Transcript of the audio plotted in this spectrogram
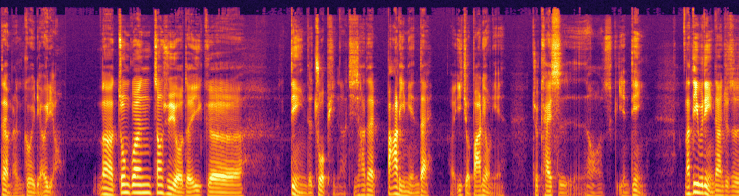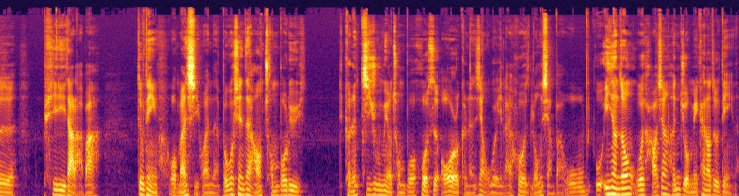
待会我们来跟各位聊一聊。那纵观张学友的一个电影的作品呢，其实他在八零年代，一九八六年就开始哦演电影。那第一部电影当然就是《霹雳大喇叭》，这部电影我蛮喜欢的，不过现在好像重播率。可能几乎没有重播，或者是偶尔可能像未来或龙翔吧。我我印象中，我好像很久没看到这部电影了。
